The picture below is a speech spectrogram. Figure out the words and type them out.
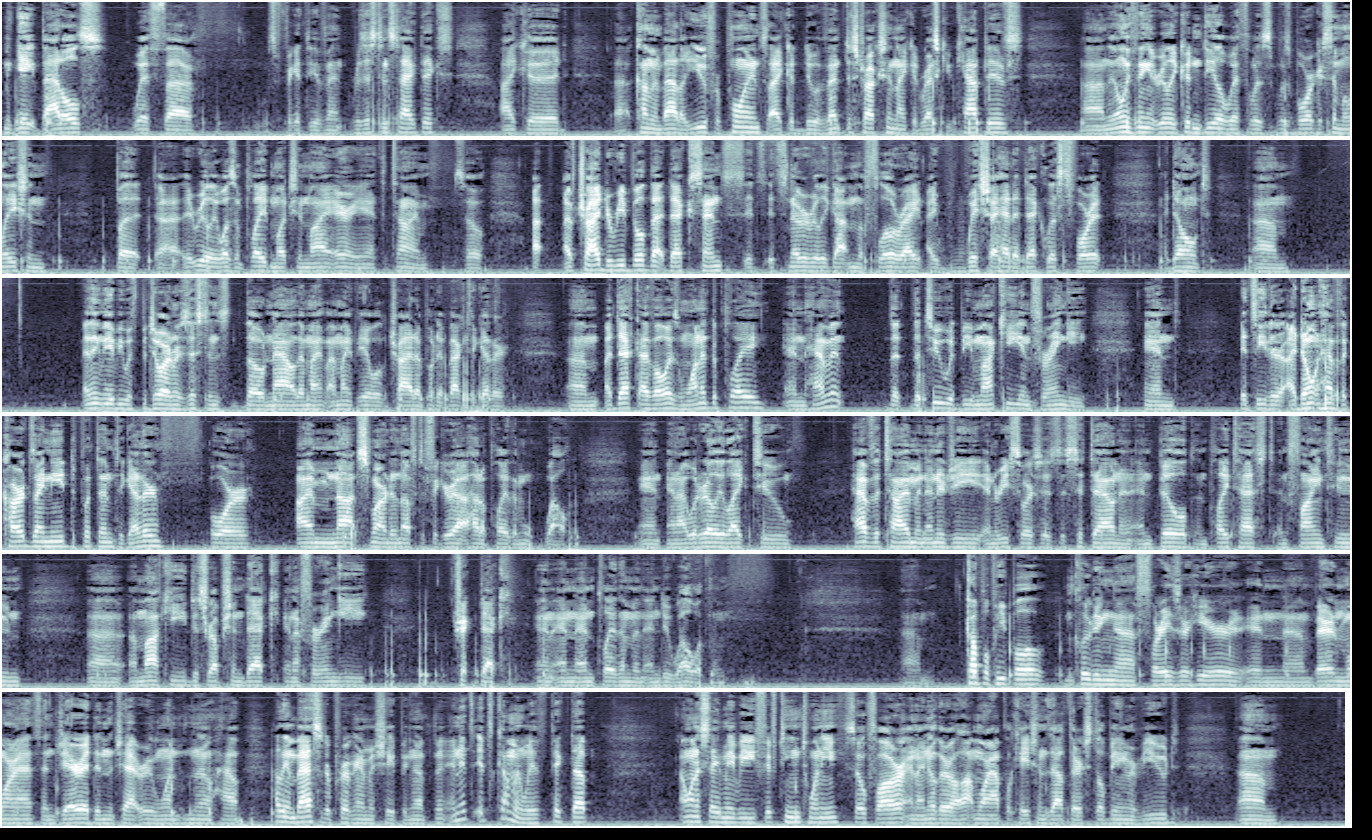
negate battles with, uh, forget the event, resistance tactics. I could uh, come and battle you for points. I could do event destruction. I could rescue captives. Um, the only thing it really couldn't deal with was, was Borg assimilation, but uh, it really wasn't played much in my area at the time. So I, I've tried to rebuild that deck since. It's it's never really gotten the flow right. I wish I had a deck list for it. I don't. Um, I think maybe with Bajoran Resistance, though, now that might, I might be able to try to put it back together. Um, a deck I've always wanted to play and haven't. The the two would be Maquis and Ferengi, and it's either I don't have the cards I need to put them together, or I'm not smart enough to figure out how to play them well. And and I would really like to have the time and energy and resources to sit down and, and build and play test and fine tune uh, a Maquis disruption deck and a Ferengi trick deck and, and, and play them and, and do well with them. Um, a couple people, including uh, Fraser here and um, Baron Morath and Jared in the chat room, wanted to know how, how the ambassador program is shaping up, and it's it's coming. We've picked up, I want to say maybe 15, 20 so far, and I know there are a lot more applications out there still being reviewed. Um,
